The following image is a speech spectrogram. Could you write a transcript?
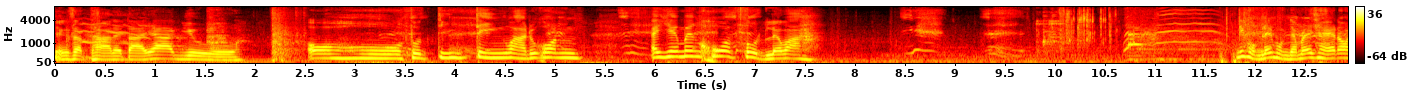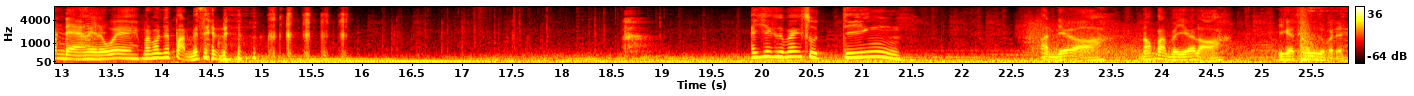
ยังศรัทธาในตายากอยู่ โอ้โหสุดจริงๆว่ะทุกคน ไอ้เหี้ยแม่งโคตรสุดเลยว่ะ นี่ผมเล่นผมยังไม่ได้ใช้รอนแดงเลยนะเว้ย มันมันจะปัดไม่เสร็จ ไอ้เหี้ยคือแม่งสุดจริง ปั่นเยอะเหรอ น้องปั่นไปเยอะเหรอ อีกกระทืบไปเลย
